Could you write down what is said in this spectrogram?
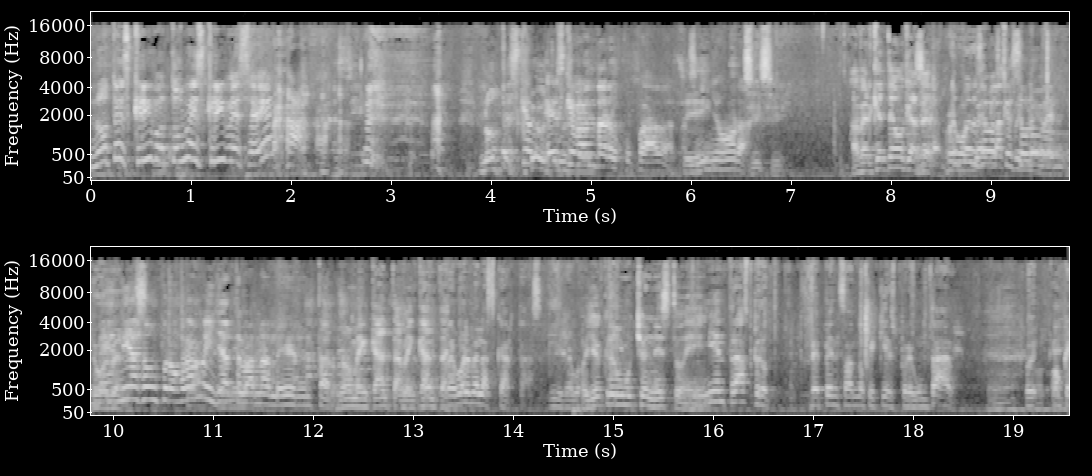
No te escribo, tú me escribes, ¿eh? No te Es que, creo, es que va a andar ocupada, la ¿Sí? señora. Sí, sí. A ver, ¿qué tengo que hacer? Tú pensabas que solo ven- venías a un programa y ya te van a leer el tarot. No, me encanta, me encanta. Revuelve las cartas. Y revuelve- yo creo y- mucho en esto, Y ¿eh? mientras, pero ve pensando qué quieres preguntar. Ah, Oye, ok.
